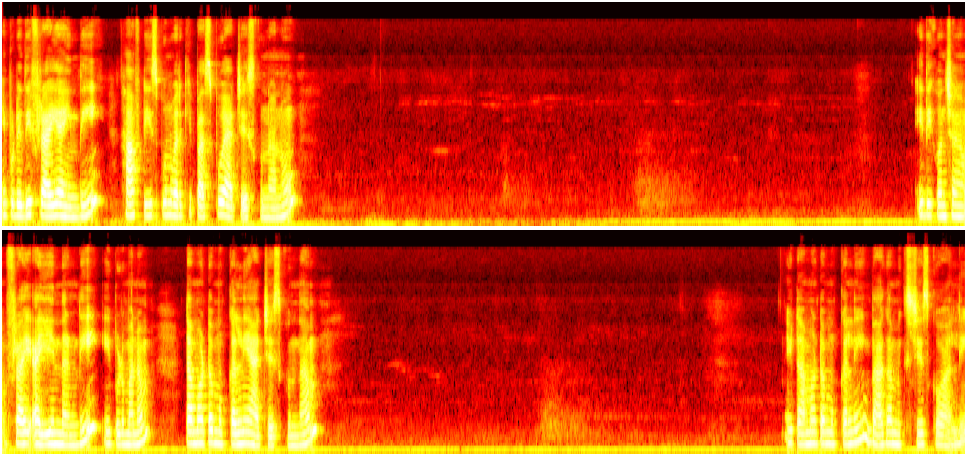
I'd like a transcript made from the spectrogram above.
ఇప్పుడు ఇది ఫ్రై అయింది. హాఫ్ టీ స్పూన్ వరకు పసుపు యాడ్ చేసుకున్నాను. ఇది కొంచెం ఫ్రై అయ్యిందండి. ఇప్పుడు మనం టమాటో ముక్కల్ని యాడ్ చేసుకుందాం. ఈ టమాటో ముక్కల్ని బాగా మిక్స్ చేసుకోవాలి.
